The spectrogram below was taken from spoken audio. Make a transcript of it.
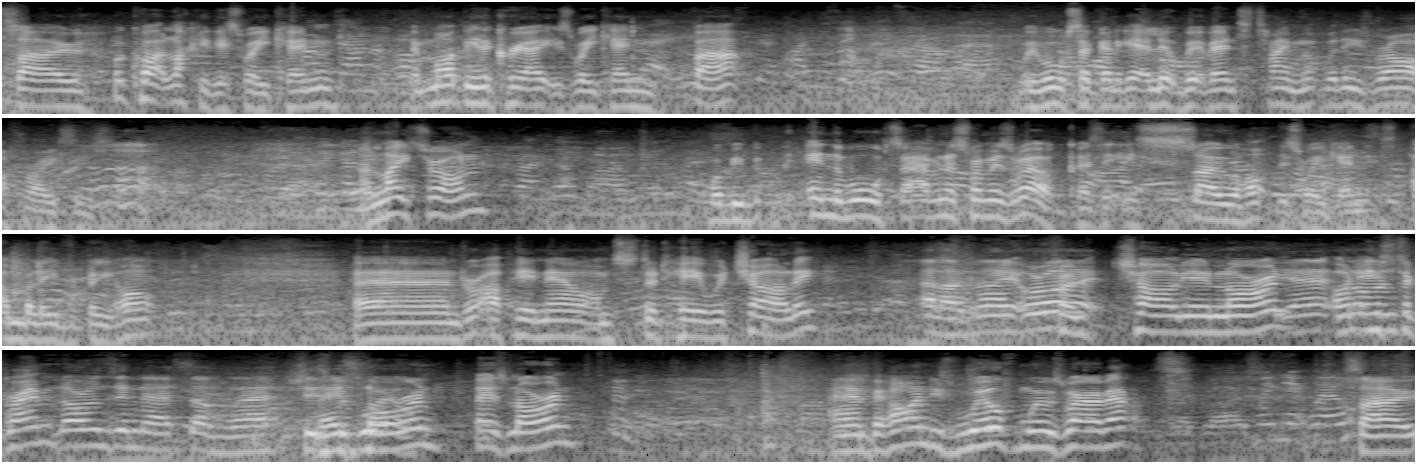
So we're quite lucky this weekend. It might be the creators weekend, but we're also going to get a little bit of entertainment with these raft races. And later on, we'll be in the water having a swim as well because it is so hot this weekend. It's unbelievably hot. And right up here now, I'm stood here with Charlie Hello, mate. All right. from. Charlie and Lauren Yeah, on Lauren's- Instagram. Lauren's in there somewhere. She's There's with Will. Lauren. There's Lauren. And behind is Will from Will's Whereabouts. So,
